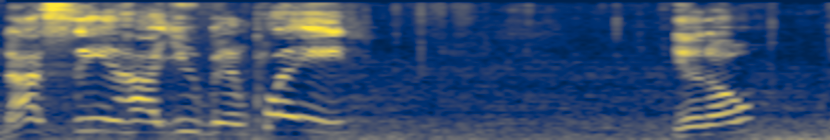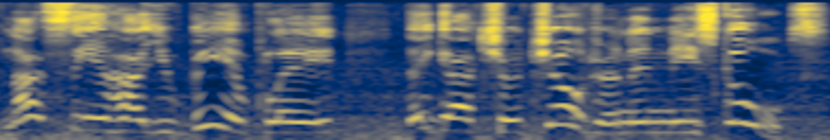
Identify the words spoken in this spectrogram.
not seeing how you've been played, you know, not seeing how you being played, they got your children in these schools.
